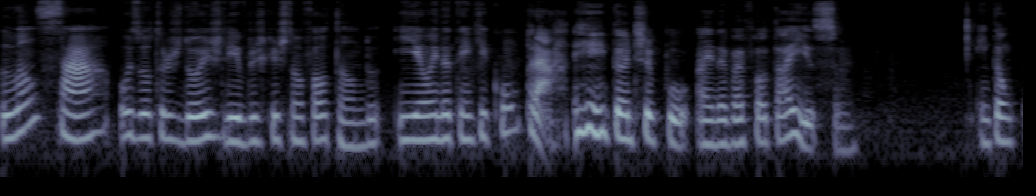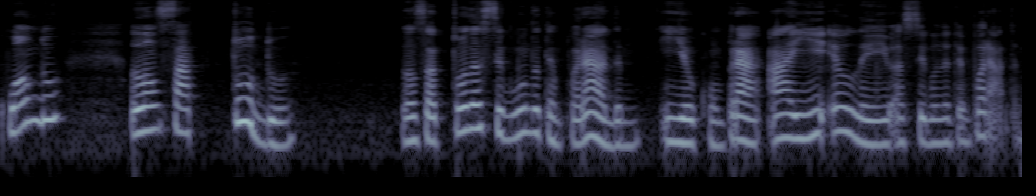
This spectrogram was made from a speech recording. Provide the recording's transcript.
lançar os outros dois livros que estão faltando. E eu ainda tenho que comprar. Então, tipo, ainda vai faltar isso. Então, quando lançar tudo, lançar toda a segunda temporada e eu comprar, aí eu leio a segunda temporada.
